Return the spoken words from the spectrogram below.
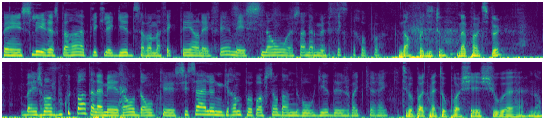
Ben, si les restaurants appliquent le guide, ça va m'affecter en effet, mais sinon, euh, ça ne m'affectera pas. Non, pas du tout. Même pas un petit peu Ben, je mange beaucoup de pâtes à la maison, donc euh, si ça a une grande proportion dans le nouveau guide, euh, je vais être correct. Tu vas pas te mettre au pois chiche ou euh, non?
